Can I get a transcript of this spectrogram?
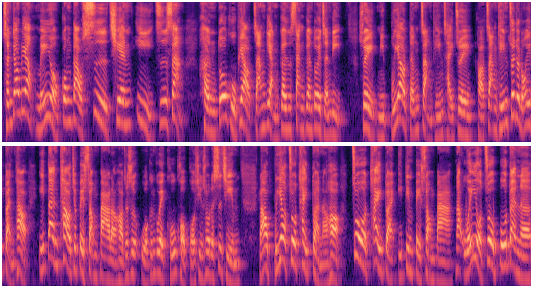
成交量没有攻到四千亿之上，很多股票涨两根三根都会整理。所以你不要等涨停才追，哈，涨停追就容易短套，一旦套就被双八了，哈，这是我跟各位苦口婆心说的事情。然后不要做太短了，哈，做太短一定被双八。那唯有做波段呢，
